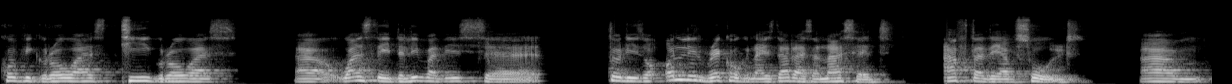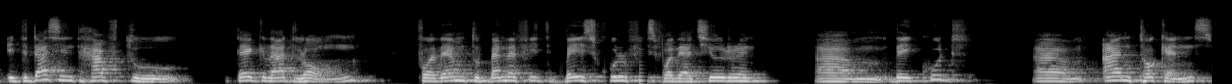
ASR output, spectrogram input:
coffee growers, tea growers. Uh, once they deliver this, uh, studies only recognize that as an asset after they have sold um, it doesn't have to take that long for them to benefit, pay school fees for their children. Um, they could um, earn tokens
